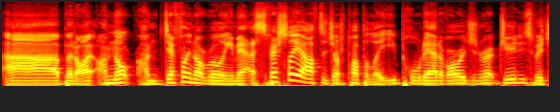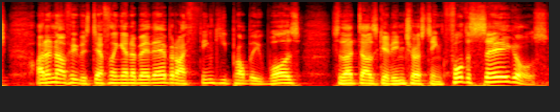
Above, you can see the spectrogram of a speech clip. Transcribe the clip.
Uh, but I, am not. I'm definitely not ruling him out, especially after Josh Papali'i pulled out of Origin rep duties, which I don't know if he was definitely going to be there, but I think he probably was. So that does get interesting for the Sea Eagles.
